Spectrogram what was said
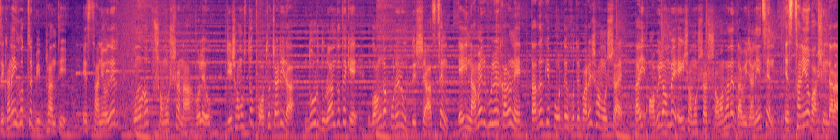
যেখানেই হচ্ছে বিভ্রান্তি। স্থানীয়দের কোনোরূপ সমস্যা না হলেও যে সমস্ত পথচারীরা দূর দূরান্ত থেকে গঙ্গাপুরের উদ্দেশ্যে আসছেন, এই নামের ভুলের কারণে তাদেরকে পড়তে হতে পারে সমস্যায়। তাই অবিলম্বে এই সমস্যার সমাধানের দাবি জানিয়েছেন স্থানীয় বাসিন্দারা।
